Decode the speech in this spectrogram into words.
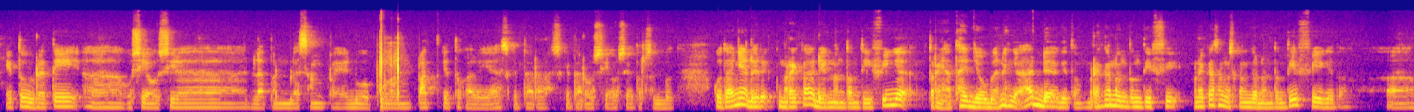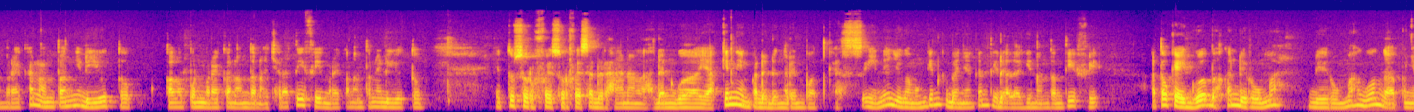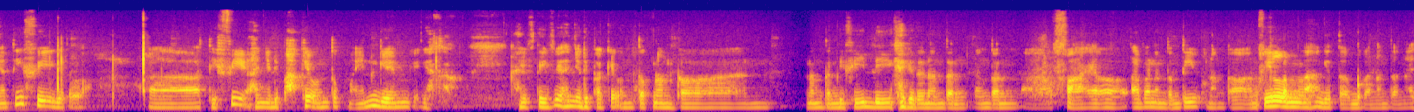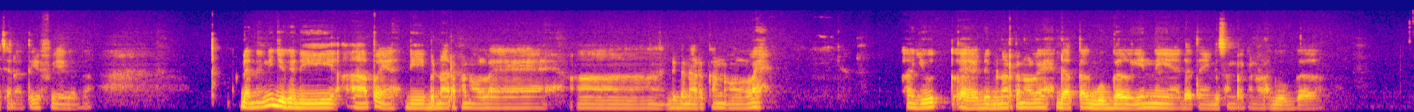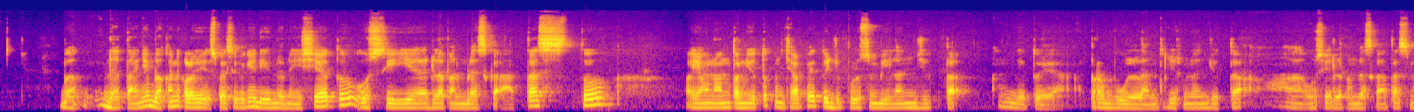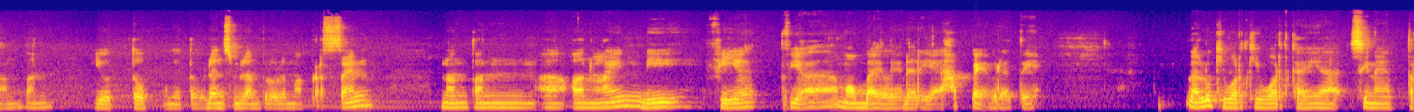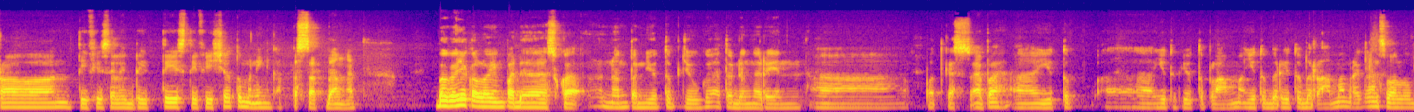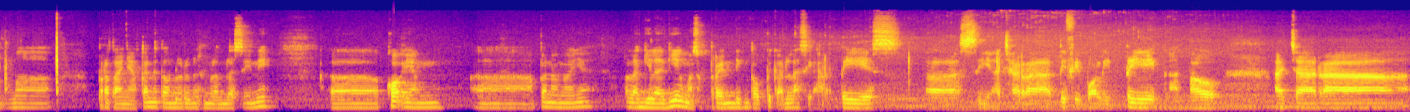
itu berarti uh, usia-usia 18 sampai 24 gitu kali ya sekitar sekitar usia-usia tersebut. Gue tanya dari mereka ada yang nonton TV nggak? Ternyata jawabannya nggak ada gitu. Mereka nonton TV, mereka sama sekali nggak nonton TV gitu. Uh, mereka nontonnya di YouTube kalaupun mereka nonton acara TV, mereka nontonnya di YouTube. Itu survei-survei sederhana lah. Dan gue yakin yang pada dengerin podcast ini juga mungkin kebanyakan tidak lagi nonton TV. Atau kayak gue bahkan di rumah, di rumah gue nggak punya TV gitu loh. Uh, TV hanya dipakai untuk main game kayak gitu. TV hanya dipakai untuk nonton nonton DVD kayak gitu nonton nonton uh, file apa nonton TV nonton film lah gitu bukan nonton acara TV gitu dan ini juga di apa ya dibenarkan oleh uh, dibenarkan oleh uh, YouTube eh dibenarkan oleh data Google ini ya data yang disampaikan oleh Google. Bah, datanya bahkan kalau spesifiknya di Indonesia tuh usia 18 ke atas tuh yang nonton YouTube mencapai 79 juta gitu ya per bulan 79 juta uh, usia 18 ke atas nonton YouTube gitu. Dan 95 persen nonton uh, online di via via mobile ya dari HP berarti. Lalu keyword-keyword kayak sinetron, TV selebritis, TV show tuh meningkat pesat banget. Bagainya kalau yang pada suka nonton YouTube juga atau dengerin uh, podcast apa uh, YouTube uh, YouTube YouTube lama, youtuber youtuber lama, mereka kan selalu mempertanyakan di tahun 2019 ini uh, kok yang uh, apa namanya lagi-lagi yang masuk trending topik adalah si artis, uh, si acara TV politik atau acara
